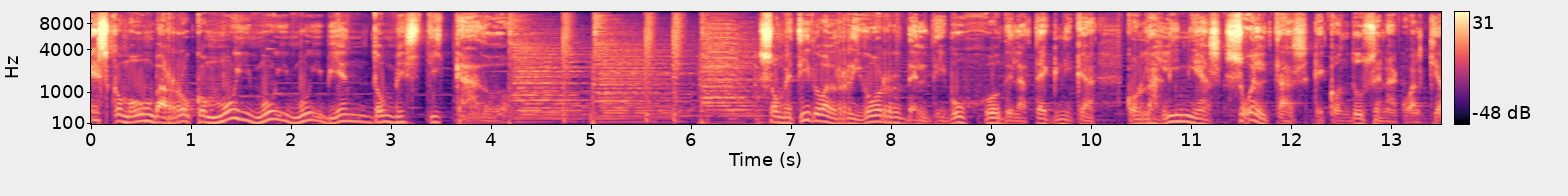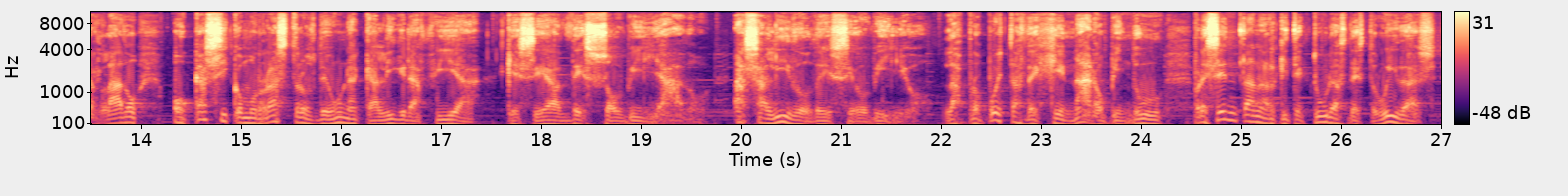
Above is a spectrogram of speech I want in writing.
Es como un barroco muy, muy, muy bien domesticado sometido al rigor del dibujo, de la técnica, con las líneas sueltas que conducen a cualquier lado o casi como rastros de una caligrafía que se ha desovillado, ha salido de ese ovillo. Las propuestas de Genaro Pindú presentan arquitecturas destruidas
